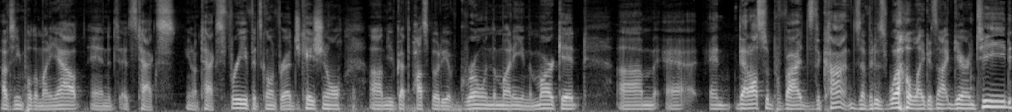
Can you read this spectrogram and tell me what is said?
obviously you pull the money out and it's, it's tax, you know, tax free if it's going for educational. Um, you've got the possibility of growing the money in the market. Um, and that also provides the cons of it as well. Like it's not guaranteed.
